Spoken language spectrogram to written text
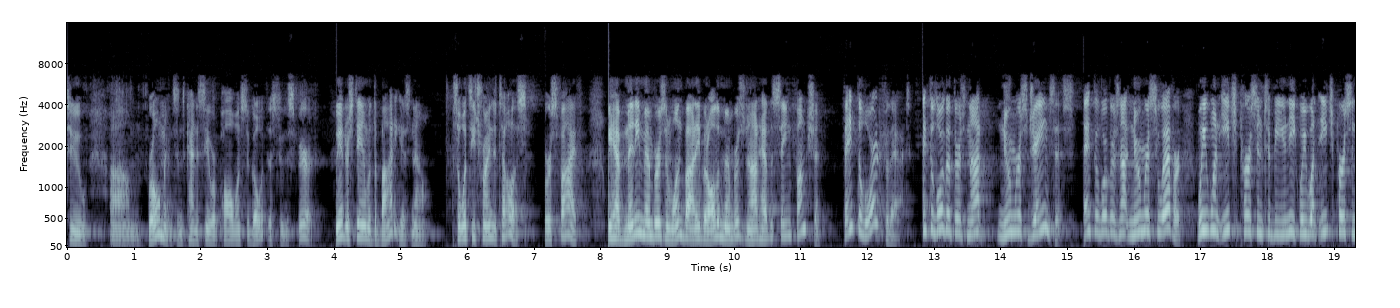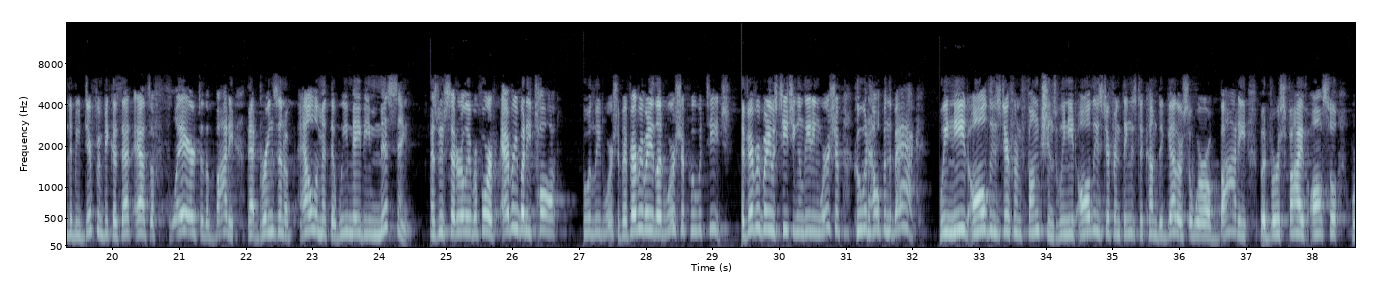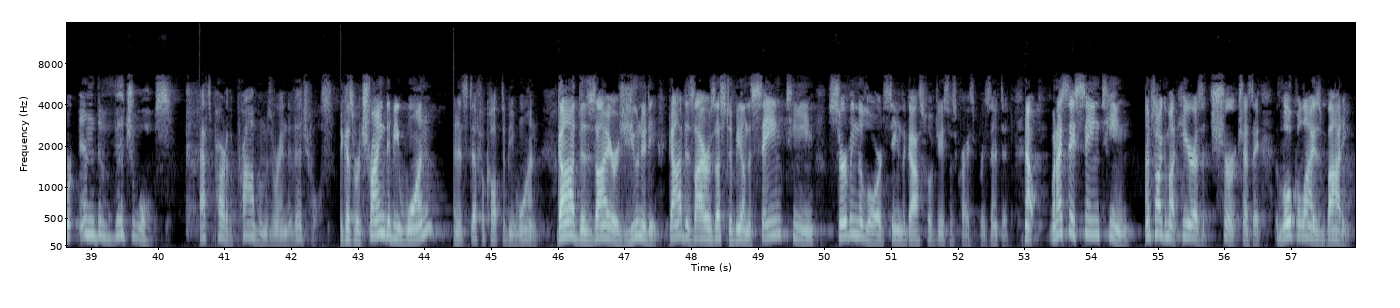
to um, Romans and kind of see where Paul wants to go with this through the Spirit. We understand what the body is now. So, what's he trying to tell us? Verse 5 We have many members in one body, but all the members do not have the same function. Thank the Lord for that. Thank the Lord that there's not numerous Jameses. Thank the Lord there's not numerous whoever. We want each person to be unique. We want each person to be different because that adds a flair to the body that brings in an element that we may be missing. As we've said earlier before, if everybody taught, who would lead worship? If everybody led worship, who would teach? If everybody was teaching and leading worship, who would help in the back? We need all these different functions. We need all these different things to come together. So we're a body, but verse 5 also, we're individuals. That's part of the problem is we're individuals. Because we're trying to be one, and it's difficult to be one. God desires unity. God desires us to be on the same team, serving the Lord, seeing the gospel of Jesus Christ presented. Now, when I say same team, I'm talking about here as a church, as a localized body.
